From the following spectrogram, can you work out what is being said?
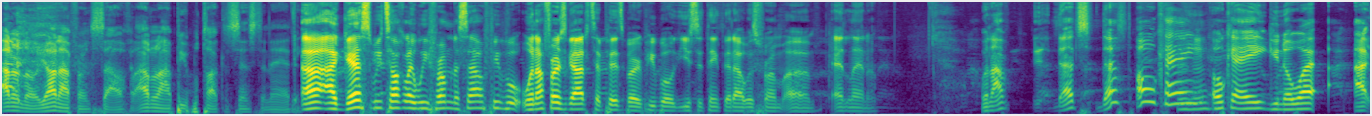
I don't know. Y'all not from the South. I don't know how people talk in Cincinnati. Uh, I guess we talk like we from the South. People, when I first got to Pittsburgh, people used to think that I was from uh, Atlanta. when I that's that's okay. Mhm. Okay, you know what? I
